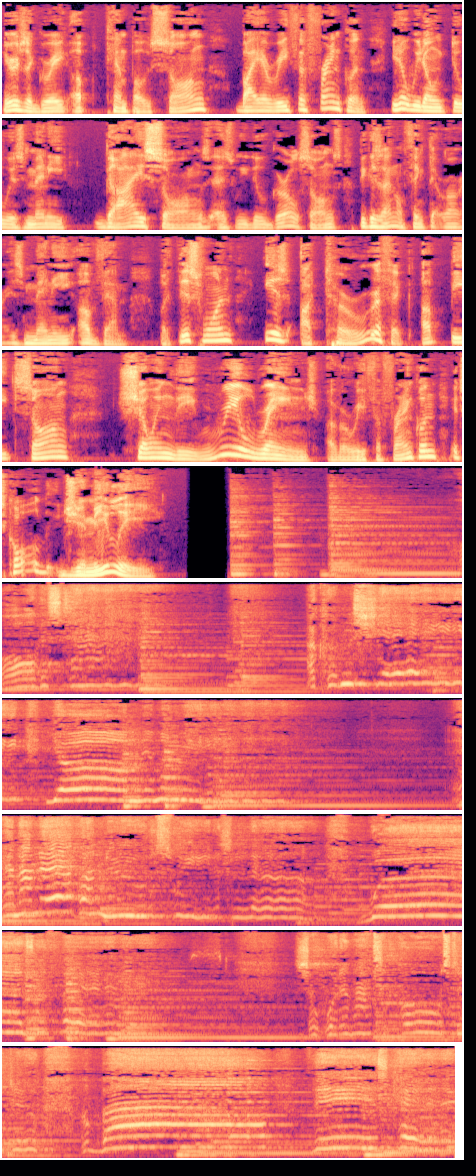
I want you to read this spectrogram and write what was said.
Here's a great up-tempo song by Aretha Franklin. You know, we don't do as many guy songs as we do girl songs because I don't think there are as many of them. But this one is a terrific upbeat song showing the real range of Aretha Franklin. It's called Jimmy Lee. So what am I supposed to do about this curse?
